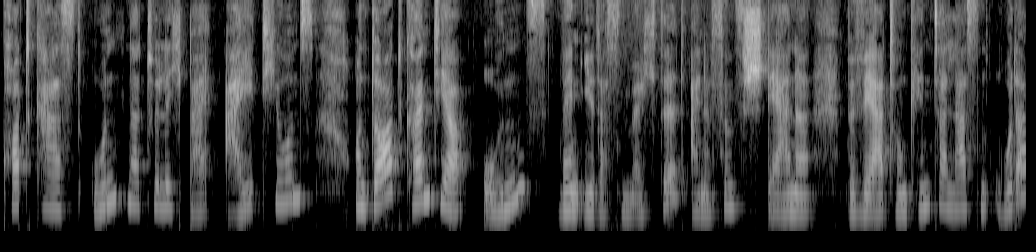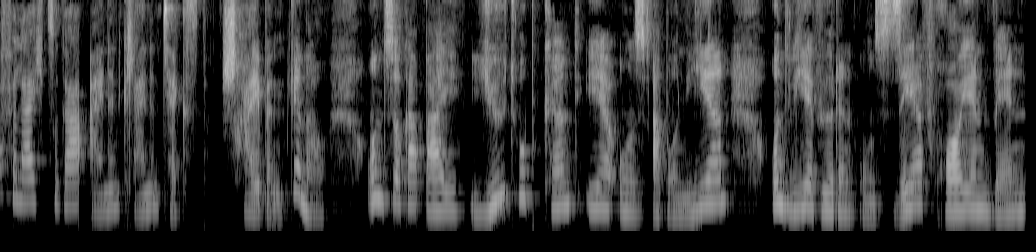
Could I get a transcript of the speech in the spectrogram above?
Podcast und natürlich bei iTunes. Und dort könnt ihr uns, wenn ihr das möchtet, eine 5-Sterne-Bewertung hinterlassen oder vielleicht sogar einen kleinen Text schreiben. Genau. Und sogar bei YouTube könnt ihr uns abonnieren und wir würden uns sehr freuen, wenn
